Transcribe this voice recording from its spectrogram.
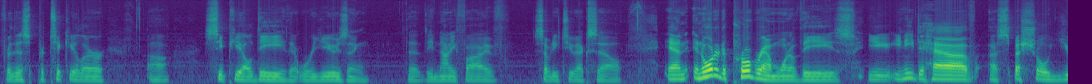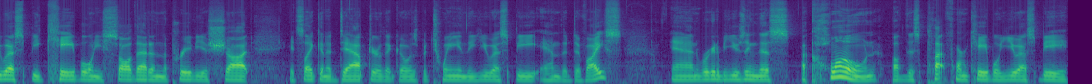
for this particular uh, CPLD that we're using, the, the 9572XL. And in order to program one of these, you, you need to have a special USB cable, and you saw that in the previous shot. It's like an adapter that goes between the USB and the device. And we're going to be using this, a clone of this platform cable USB.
